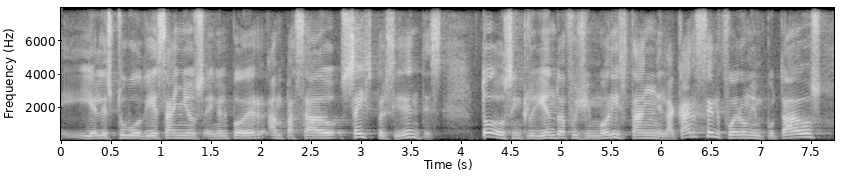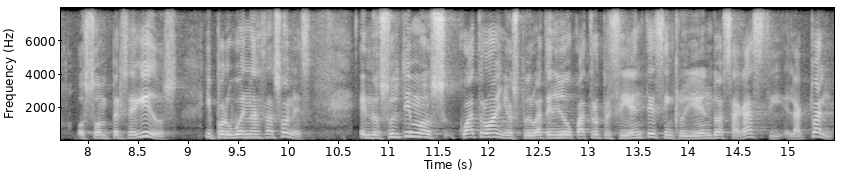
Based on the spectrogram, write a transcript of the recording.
y él estuvo 10 años en el poder, han pasado seis presidentes. Todos, incluyendo a Fujimori, están en la cárcel, fueron imputados o son perseguidos, y por buenas razones. En los últimos cuatro años, Perú ha tenido cuatro presidentes, incluyendo a Sagasti, el actual.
